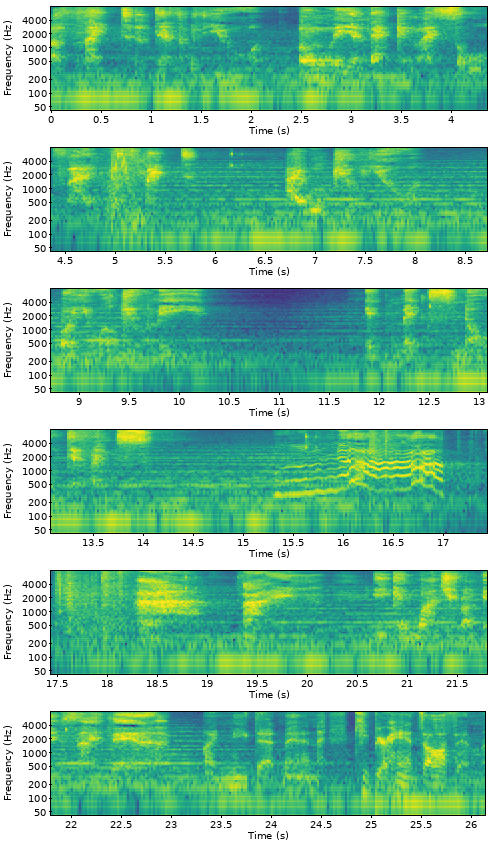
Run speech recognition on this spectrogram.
A fight to the death with you. Only in that can my soul find respite. I will kill you, or you will kill me. It makes no difference. Ah, fine. He can watch from inside there. I need that man. Keep your hands off him.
